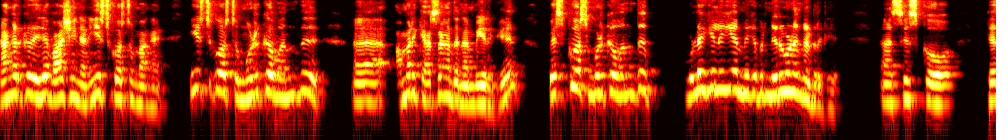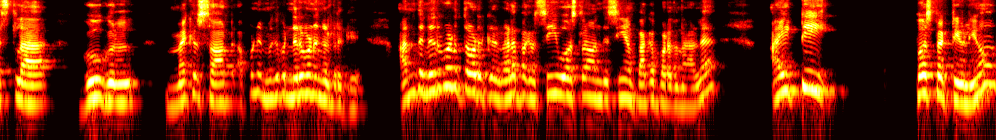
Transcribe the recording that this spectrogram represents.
நாங்க இருக்கிற ஏரியா வாஷிங்டன் ஈஸ்ட் கோஸ்ட்பாங்க ஈஸ்ட் கோஸ்ட் முழுக்க வந்து அமெரிக்க அரசாங்கத்தை நம்பி இருக்கு. வெஸ்ட் கோஸ்ட் முழுக்க வந்து உலகிலேயே மிகப்பெரிய நிறுவனங்கள் இருக்கு. சிஸ்கோ டெஸ்லா கூகுள் மைக்ரோசாஃப்ட் அப்படின்னு மிகப்பெரிய நிறுவனங்கள் இருக்கு. அந்த நிறுவனத்தோட இருக்கிற வேலை பார்க்குற சிஓஸ்லாம் வந்து சிஎம் பார்க்கப்படுறதுனால ஐடி பெர்ஸ்பெக்டிவ்லையும்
